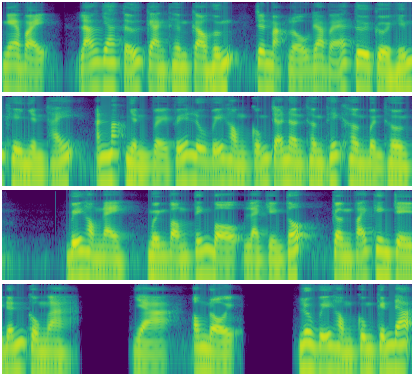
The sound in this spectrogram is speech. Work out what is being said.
Nghe vậy, lão gia tử càng thêm cao hứng, trên mặt lộ ra vẻ tươi cười hiếm khi nhìn thấy, ánh mắt nhìn về phía Lưu Vĩ Hồng cũng trở nên thân thiết hơn bình thường. Vĩ Hồng này, nguyện vọng tiến bộ là chuyện tốt, cần phải kiên trì đến cùng à. Dạ, ông nội. Lưu Vĩ Hồng cung kính đáp.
